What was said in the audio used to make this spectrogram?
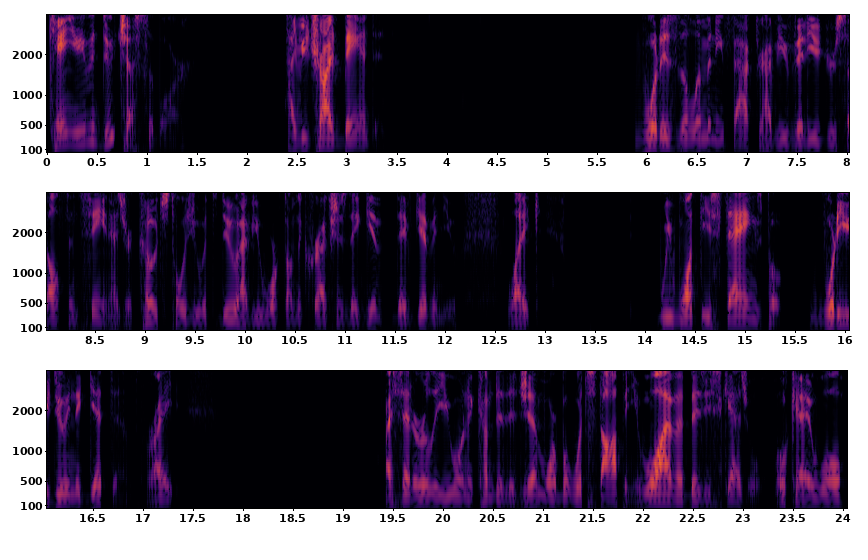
Can you even do chest to the bar? Have you tried banded? What is the limiting factor? Have you videoed yourself and seen? Has your coach told you what to do? Have you worked on the corrections they give they've given you? Like we want these things, but what are you doing to get them, right? I said earlier you want to come to the gym more, but what's stopping you? Well, I have a busy schedule. Okay, well,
